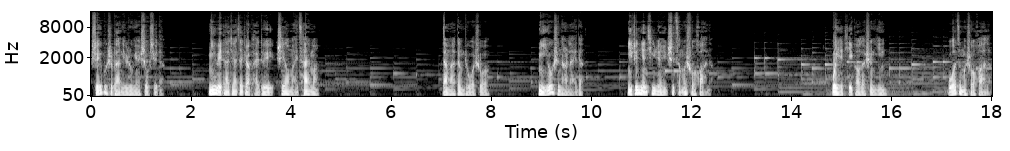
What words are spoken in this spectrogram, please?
谁不是办理入院手续的？你以为大家在这儿排队是要买菜吗？大妈瞪着我说：“你又是哪儿来的？你这年轻人是怎么说话呢？”我也提高了声音：“我怎么说话了？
